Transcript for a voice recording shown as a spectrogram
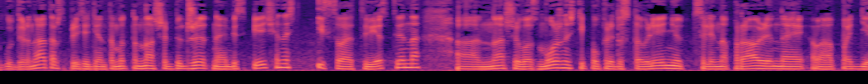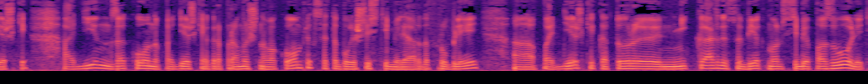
губернатор с президентом, это наша бюджетная обеспеченность и, соответственно, наши возможности по предоставлению целенаправленной поддержки. Один закон поддержки агропромышленного комплекса, это более 6 миллиардов рублей а, поддержки, которые не каждый субъект может себе позволить.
